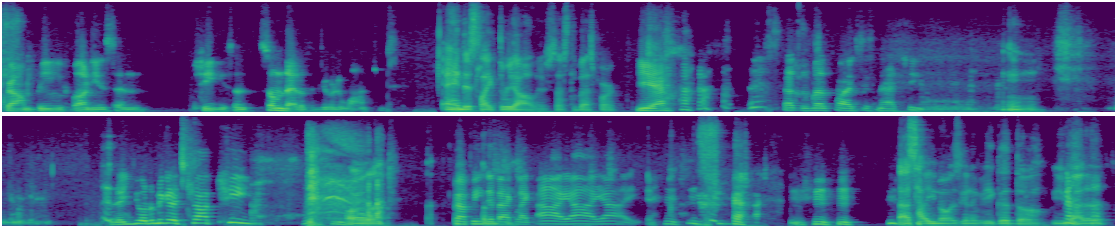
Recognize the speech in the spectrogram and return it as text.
Ground beef, onions, and cheese, and some lettuce if you really want. And it's like three dollars. That's the best part. Yeah, that's the best part. It's just not cheap. hmm Like, Yo, let me get a chopped cheese. Uh, Puppy in the back, like aye, aye, aye. that's how you know it's gonna be good though. You gotta.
